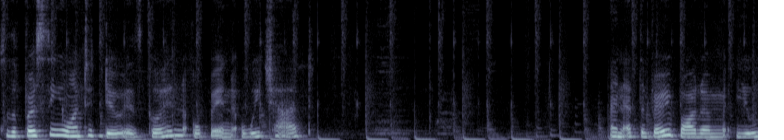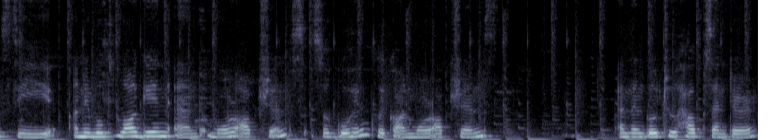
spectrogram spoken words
So the first thing you want to do is go ahead and open WeChat. And at the very bottom, you'll see unable to log in and more options. So go ahead and click on more options and then go to help center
